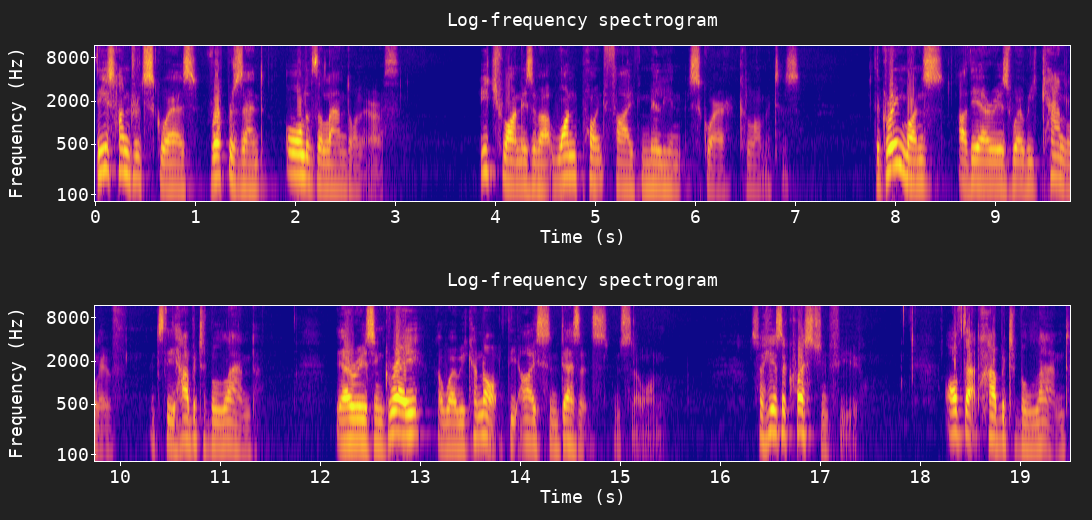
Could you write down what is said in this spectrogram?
These 100 squares represent all of the land on Earth. Each one is about 1.5 million square kilometers. The green ones are the areas where we can live, it's the habitable land. The areas in grey are where we cannot, the ice and deserts and so on. So here's a question for you. Of that habitable land,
